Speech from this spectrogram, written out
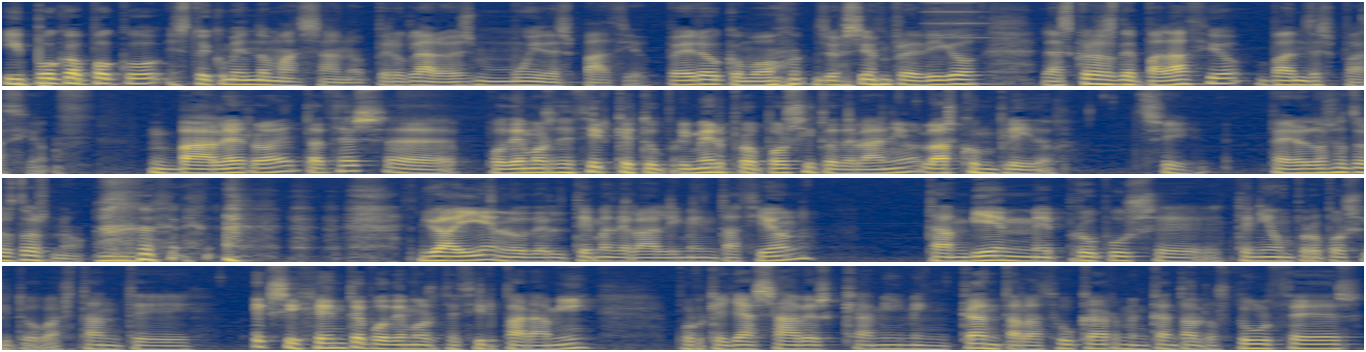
y poco a poco estoy comiendo más sano. Pero claro, es muy despacio. Pero como yo siempre digo, las cosas de palacio van despacio. Vale, Roy, entonces eh, podemos decir que tu primer propósito del año lo has cumplido. Sí, pero los otros dos no. Yo ahí, en lo del tema de la alimentación, también me propuse, tenía un propósito bastante exigente, podemos decir, para mí, porque ya sabes que a mí me encanta el azúcar, me encantan los dulces,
